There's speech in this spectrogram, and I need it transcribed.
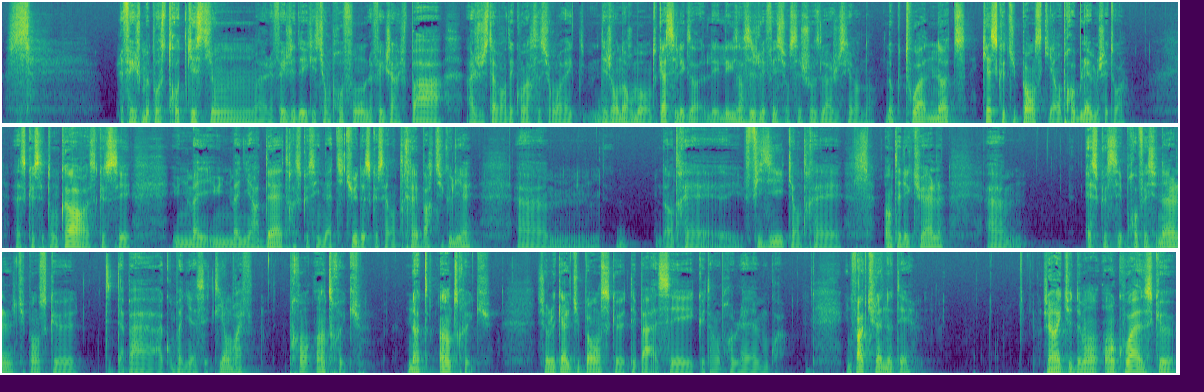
le fait que je me pose trop de questions, euh, le fait que j'ai des questions profondes, le fait que j'arrive pas à, juste avoir des conversations avec des gens normaux. En tout cas, c'est l'exercice, je l'ai fait sur ces choses-là jusqu'à maintenant. Donc toi, note, qu'est-ce que tu penses qu'il y a un problème chez toi? Est-ce que c'est ton corps? Est-ce que c'est une, manière d'être? Est-ce que c'est une attitude? Est-ce que c'est un trait particulier? Euh, Un trait physique, un trait intellectuel? Euh, Est-ce que c'est professionnel? Tu penses que t'as pas accompagné assez de clients, bref. Prends un truc, note un truc sur lequel tu penses que t'es pas assez, que tu as un problème quoi. Une fois que tu l'as noté, j'aimerais que tu te demandes en quoi est-ce que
